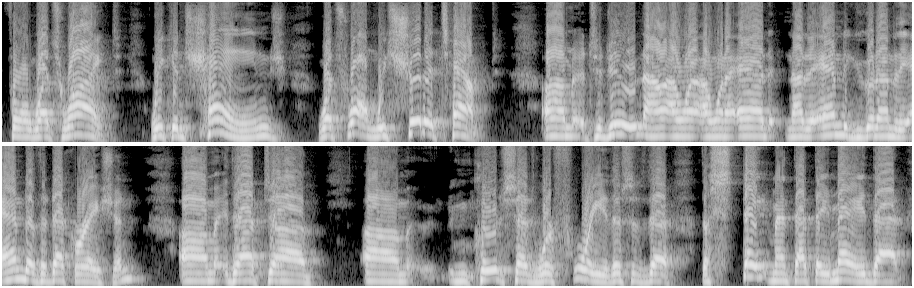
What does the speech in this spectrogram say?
for what's right. We can change what's wrong. We should attempt um, to do. Now, I want, I want to add, now the end, you go down to the end of the declaration, um, that uh, um, includes, says we're free. This is the, the statement that they made that,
